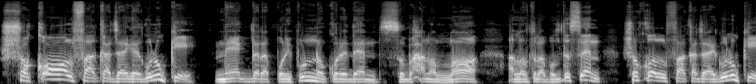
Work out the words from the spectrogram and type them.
সকল ফাঁকা জায়গাগুলোকে ন্যাক দ্বারা পরিপূর্ণ করে দেন, সুবহানাল্লাহ। আল্লাহ তালা বলতেছেন, সকল ফাঁকা জায়গাগুলোকে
